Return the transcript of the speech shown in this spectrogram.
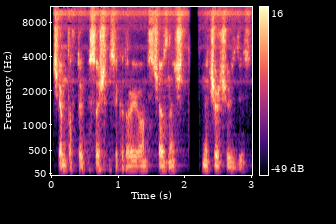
чем-то в той песочнице, которую я вам сейчас, значит, начерчу здесь.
